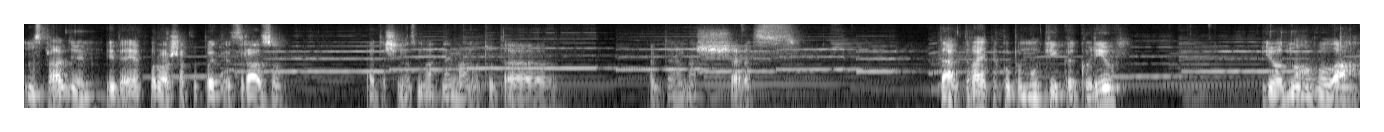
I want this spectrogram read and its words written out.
насправді ідея хороша купити зразу. Це ще наймаємо тут. А... Так, де наш ще раз. Так, давайте купимо кілька корів і одного вола.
